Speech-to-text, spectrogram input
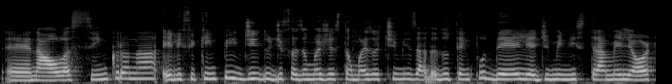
é, na aula síncrona, ele fica impedido de fazer uma gestão mais otimizada do tempo dele, administrar melhor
